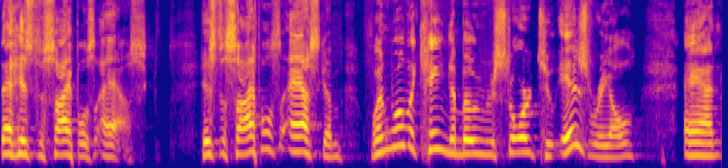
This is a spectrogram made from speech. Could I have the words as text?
that his disciples asked. His disciples asked him, When will the kingdom be restored to Israel? And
